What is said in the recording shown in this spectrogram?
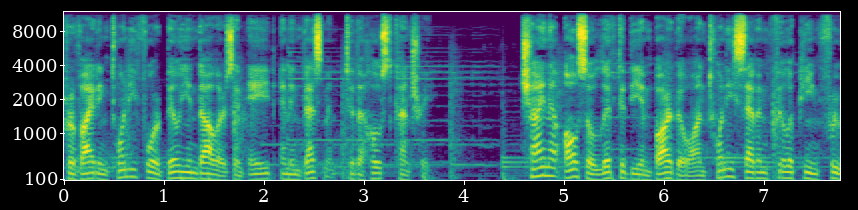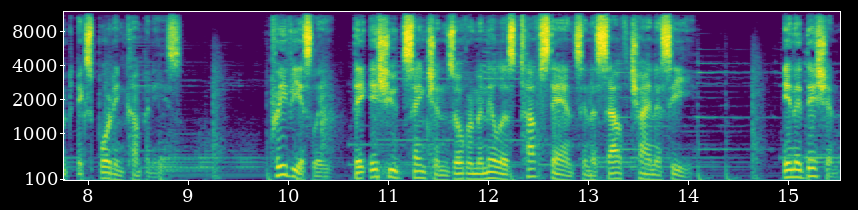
providing $24 billion in aid and investment to the host country. China also lifted the embargo on 27 Philippine fruit exporting companies. Previously, they issued sanctions over Manila's tough stance in the South China Sea. In addition,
